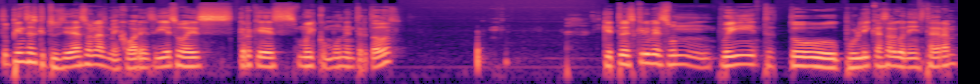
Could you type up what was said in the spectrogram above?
Tú piensas que tus ideas son las mejores y eso es creo que es muy común entre todos que tú escribes un tweet, tú publicas algo en Instagram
